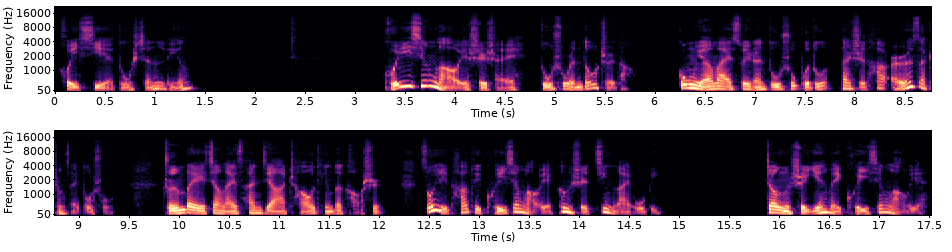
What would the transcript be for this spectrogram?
会亵渎神灵。魁星老爷是谁？读书人都知道。公员外虽然读书不多，但是他儿子正在读书，准备将来参加朝廷的考试，所以他对魁星老爷更是敬爱无比。正是因为魁星老爷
